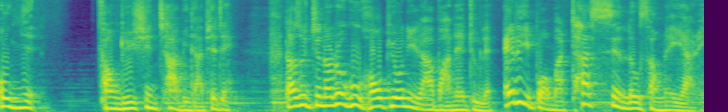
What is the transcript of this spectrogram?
အုတ်မြစ် foundation ချပြီးတာဖြစ်တယ် ဒါဆိုကျွန်တော်တို့အခုဟောပြောနေတာဗာနဲ့တူလဲအဲ့ဒီအပေါ်မှာထပ်ဆင့်လှုပ်ဆောင်တဲ့အရာတွေ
